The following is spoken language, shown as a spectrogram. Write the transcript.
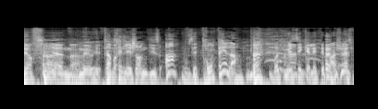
Merci Yann. Mais oui. Après, les gens me disent Ah, vous êtes trompé là. Votre musique, elle était pas juste.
